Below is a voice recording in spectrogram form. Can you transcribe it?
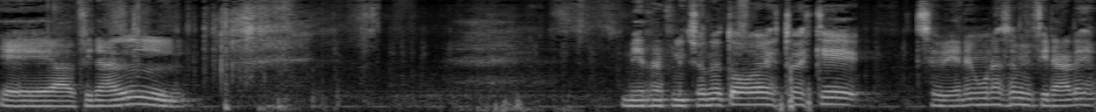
Eh, al final, mi reflexión de todo esto es que se vienen unas semifinales.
